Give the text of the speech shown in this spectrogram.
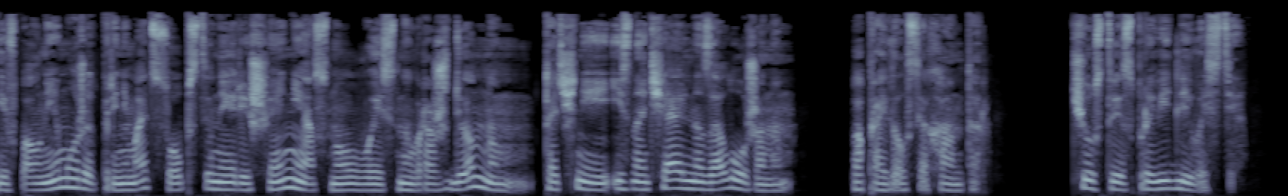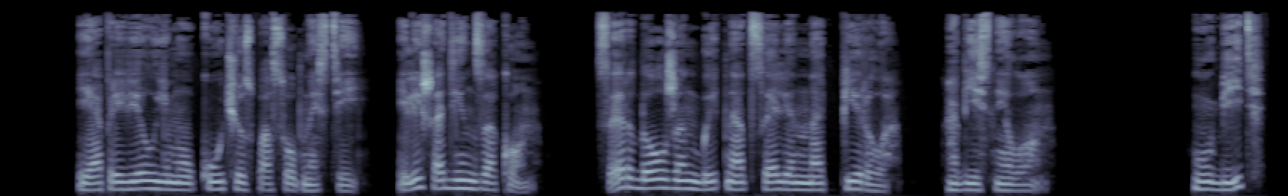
и вполне может принимать собственные решения, основываясь на врожденном, точнее, изначально заложенном», — поправился Хантер, — «чувстве справедливости». Я привел ему кучу способностей и лишь один закон. Сэр должен быть нацелен на Пирла. — объяснил он. «Убить?»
